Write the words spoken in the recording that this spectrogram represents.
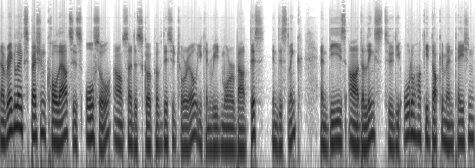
Now regular expression callouts is also outside the scope of this tutorial. You can read more about this in this link and these are the links to the AutoHotkey documentation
